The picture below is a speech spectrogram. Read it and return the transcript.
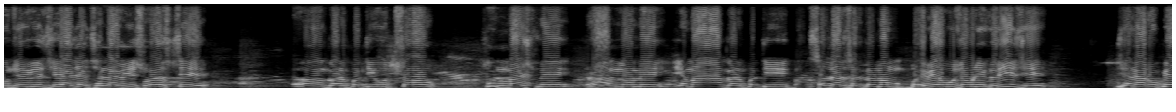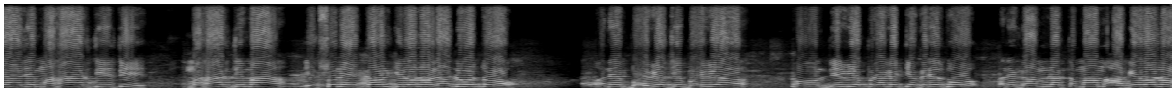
ઉજવીએ છીએ. આજે છેલ્લા વીસ વર્ષથી ગણપતિ ઉત્સવ, જન્માષ્ટમી, રામનવમી, એમાં ગણપતિ સરદાર સર્કલમાં ભવ્ય ઉજવણી કરીએ છીએ. જેના રૂપે આજે મહાઆરતી હતી. મહાઆરતીમાં એકસો ને એકાવન કિલોનો લાડુ હતો. અને ભવ્યથી ભવ્ય દિવ્ય પ્રાગટ્ય કર્યું હતું અને ગામના તમામ આગેવાનો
